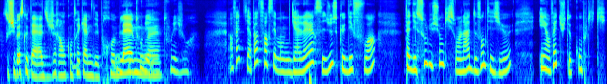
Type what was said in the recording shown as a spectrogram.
Parce que je suppose que tu as dû rencontrer quand même des problèmes. Tous, les, euh, tous les jours. En fait, il n'y a pas forcément de galère, c'est juste que des fois, tu as des solutions qui sont là devant tes yeux et en fait, tu te compliques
